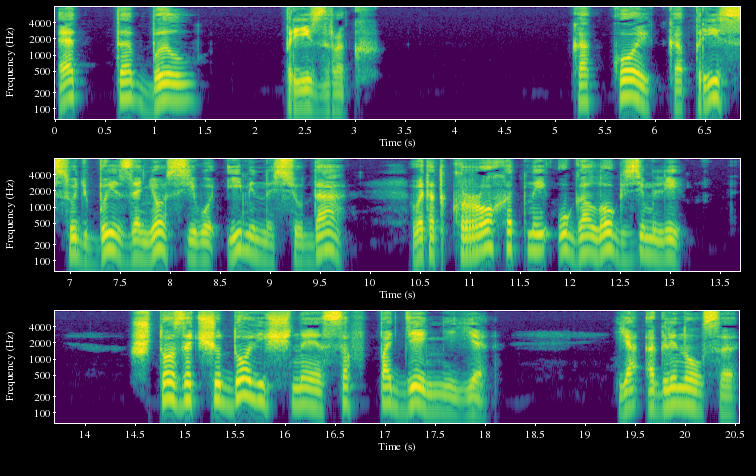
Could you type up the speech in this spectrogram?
Это был призрак. Какой каприз судьбы занес его именно сюда, в этот крохотный уголок земли? Что за чудовищное совпадение! Я оглянулся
